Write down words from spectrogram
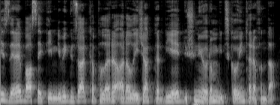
bizlere bahsettiğim gibi güzel kapıları aralayacaktır diye düşünüyorum Bitcoin tarafında.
